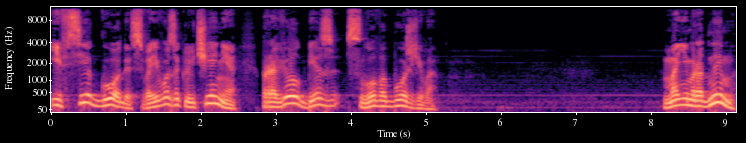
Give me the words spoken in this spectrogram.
и все годы своего заключения провел без Слова Божьего. Моим родным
